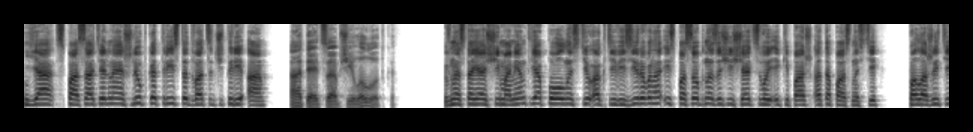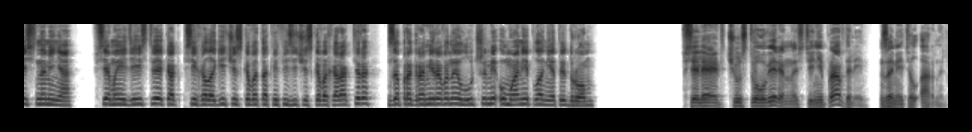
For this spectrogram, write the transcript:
«Я спасательная шлюпка 324А», — опять сообщила лодка. В настоящий момент я полностью активизирована и способна защищать свой экипаж от опасности. Положитесь на меня. Все мои действия, как психологического, так и физического характера, запрограммированы лучшими умами планеты Дром». «Вселяет чувство уверенности, не правда ли?» — заметил Арнольд.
